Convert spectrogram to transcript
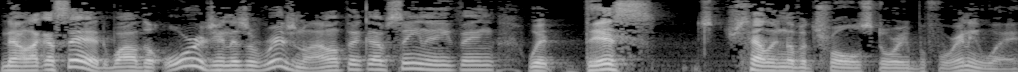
Now, like I said, while the origin is original, I don't think I've seen anything with this telling of a troll story before anyway.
